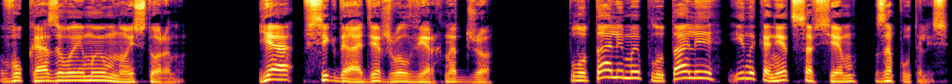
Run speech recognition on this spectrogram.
в указываемую мной сторону. Я всегда одерживал верх над Джо. Плутали мы, плутали и, наконец, совсем запутались.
